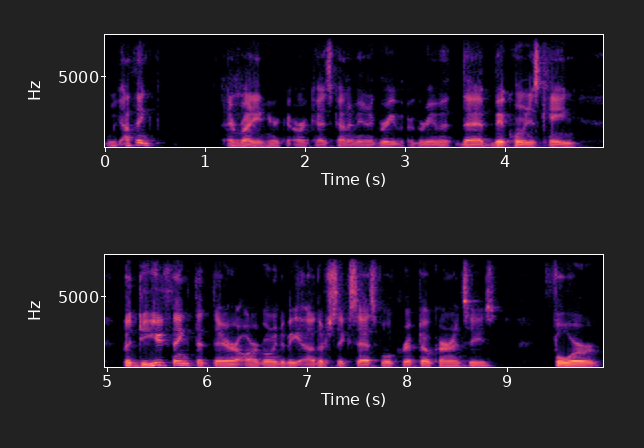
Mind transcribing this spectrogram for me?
we, i think everybody in here is kind of in agree, agreement that bitcoin is king but do you think that there are going to be other successful cryptocurrencies for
